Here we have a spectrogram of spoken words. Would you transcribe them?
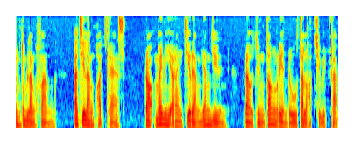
คุณกำลังฟังอาจิรังพอดแคสต์ เพราะไม่มีอะไรจีรังยั่งยืน เราจึงต้องเรียนรู้ตลอดชีวิตครับ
